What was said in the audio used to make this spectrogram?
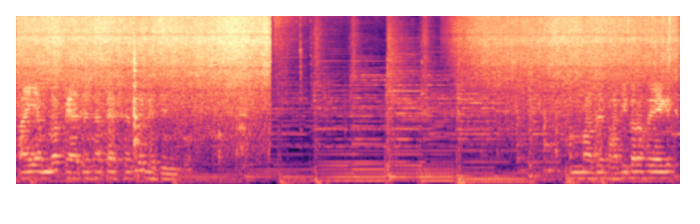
তাই আমরা পেঁয়াজের সাথে একসাথে ভেজে নিব। আমাদের ভাজি করা হয়ে গেছে।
